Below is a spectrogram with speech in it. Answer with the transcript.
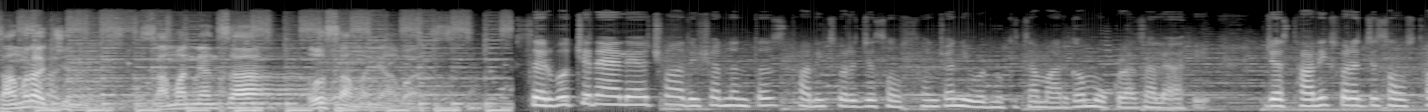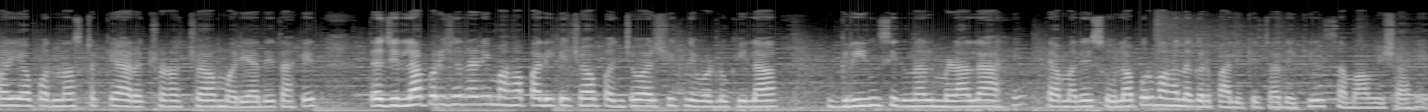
साम्राज्य. सामान्यांचा असामान्य आवाज. सर्वोच्च न्यायालयाच्या आदेशानंतर स्थानिक स्वराज्य संस्थांच्या निवडणुकीचा मार्ग मोकळा झाला आहे. ज्या स्थानिक स्वराज्य संस्था या पन्नास टक्के आरक्षणाच्या मर्यादेत आहेत त्या जिल्हा परिषद आणि महापालिकेच्या पंचवार्षिक निवडणुकीला ग्रीन सिग्नल मिळाला आहे. त्यामध्ये सोलापूर महानगरपालिकेचा देखील समावेश आहे.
